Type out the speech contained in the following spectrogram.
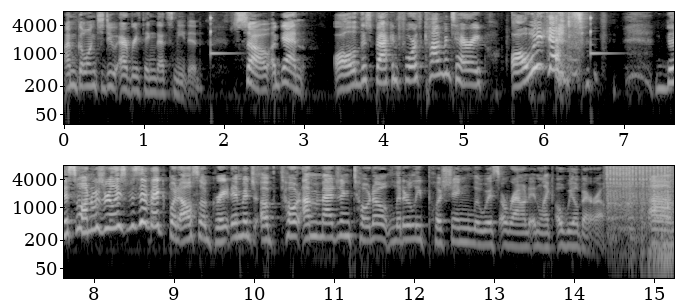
I'm going to do everything that's needed. So again, all of this back and forth commentary all weekend. this one was really specific, but also a great image of Toto. I'm imagining Toto literally pushing Lewis around in like a wheelbarrow. Um,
